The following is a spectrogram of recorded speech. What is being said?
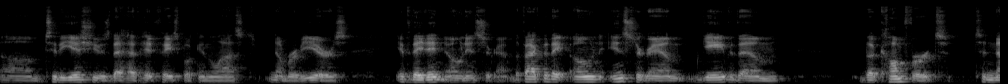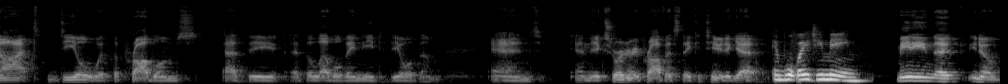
um, to the issues that have hit Facebook in the last number of years if they didn't own Instagram. The fact that they own Instagram gave them the comfort to not deal with the problems at the at the level they need to deal with them, and and the extraordinary profits they continue to get. In what way do you mean? Meaning that you know,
